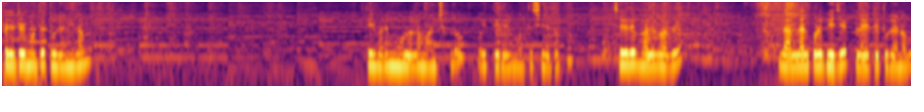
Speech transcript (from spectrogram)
প্লেটের মধ্যে তুলে নিলাম। তো এবারে মৌরলা মাছগুলো ওই তেলের মধ্যে ছেড়ে দেবো। ছেড়ে দিয়ে ভালোভাবে। লাল লাল করে ভেজে প্লেটে তুলে নেব।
